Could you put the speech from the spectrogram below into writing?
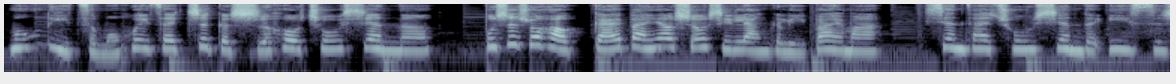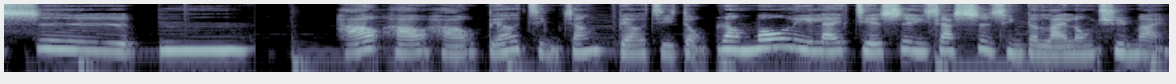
m o l l y 怎么会在这个时候出现呢？不是说好改版要休息两个礼拜吗？现在出现的意思是，嗯，好，好，好，不要紧张，不要激动，让 Molly 来解释一下事情的来龙去脉。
